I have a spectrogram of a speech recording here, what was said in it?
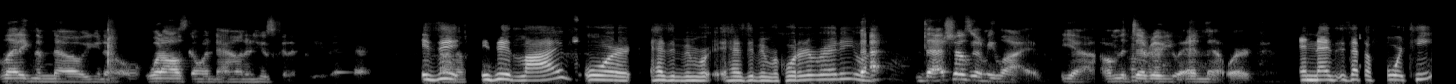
letting them know, you know, what all's going down and who's gonna be there. Is it Um, is it live or has it been re- has it been recorded already? Or, That that show's gonna be live. Yeah, on the Okay. WWN network. and that is is that the 14th?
